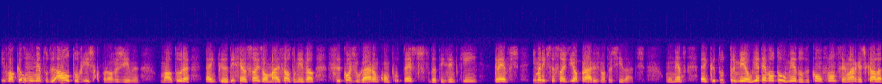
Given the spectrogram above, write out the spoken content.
evoca um momento de alto risco para o regime, uma altura em que dissensões ao mais alto nível se conjugaram com protestos estudantis em Pequim, greves e manifestações de operários noutras cidades. Um momento em que tudo tremeu e até voltou o medo de confrontos em larga escala,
